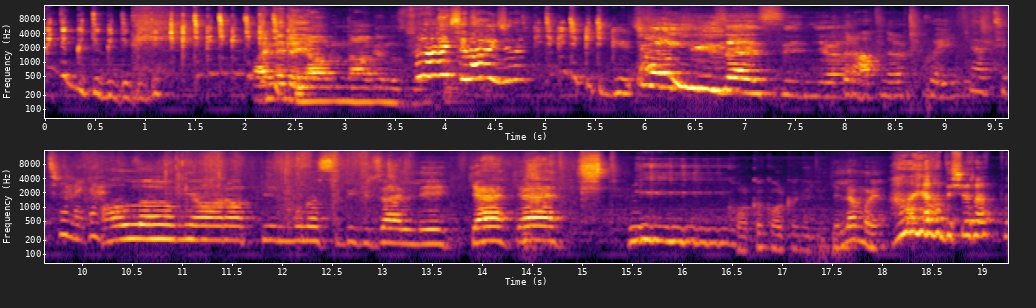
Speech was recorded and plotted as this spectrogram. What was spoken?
Gıdı gıdı gıdı gıdı Anne de yavrum ne yapıyorsunuz diyor. Ay çıkı çıkı. Çok güzelsin Dur ya. altını örtüp koyayım. Gel titreme gel. Allah'ım ya Rabbim bu nasıl bir güzellik. Gel gel. Şşt. Korka korka geliyor. Gel lan buraya. Ayağı dışarı attı.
